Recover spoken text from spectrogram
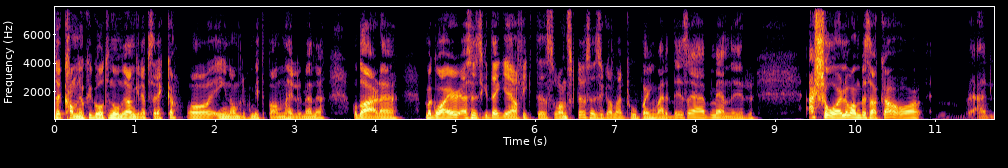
Det kan jo ikke gå til noen i angrepsrekka, og ingen andre på midtbanen heller, mener jeg. Og da er det Maguire. Jeg syns ikke DGA fikk det så vanskelig, jeg syns ikke han er to poeng verdig, så jeg mener er Shaw eller Wan Bissaka, og jeg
